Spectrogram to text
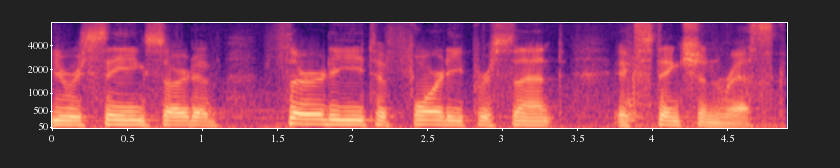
you were seeing sort of 30 to 40% extinction risk.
